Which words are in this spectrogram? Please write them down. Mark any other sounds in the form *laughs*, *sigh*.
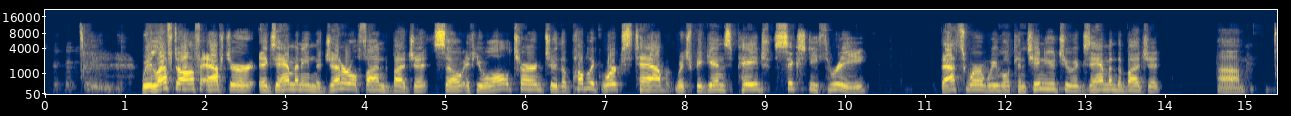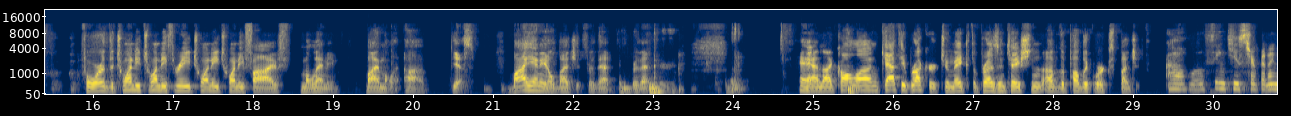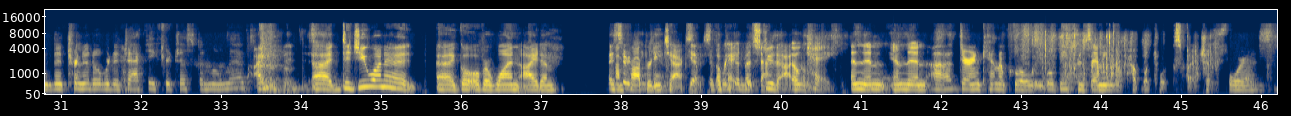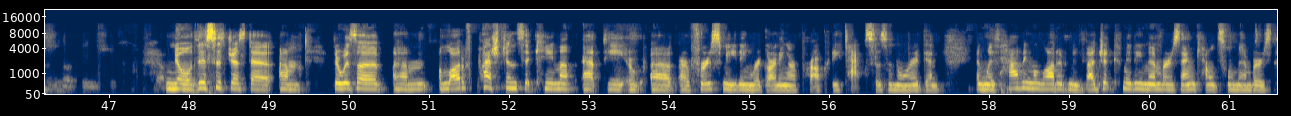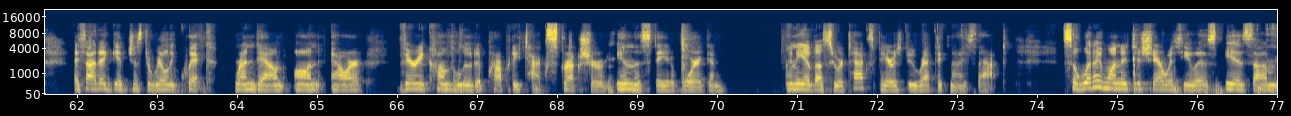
We left off after examining the general fund budget. So if you will all turn to the Public Works tab, which begins page 63, that's where we will continue to examine the budget um, for the 2023-2025 millennium, by, uh, yes, biennial budget for that, for that period. And I call on Kathy Brucker to make the presentation of the Public Works budget. Oh, well, thank you, sir, but I'm going to turn it over to Jackie for just a moment. I, uh, did you want to uh, go over one item I on property can. taxes? Okay, let's do that. Okay, and then and then uh, Darren Canapoli will be presenting the public works budget for us. No, this is just a um, there was a, um, a lot of questions that came up at the uh, our first meeting regarding our property taxes in Oregon. And with having a lot of new budget committee members and council members, I thought I'd give just a really quick rundown on our very convoluted property tax structure in the state of Oregon. Any of us who are taxpayers do recognize that. So what I wanted to share with you is, is um,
